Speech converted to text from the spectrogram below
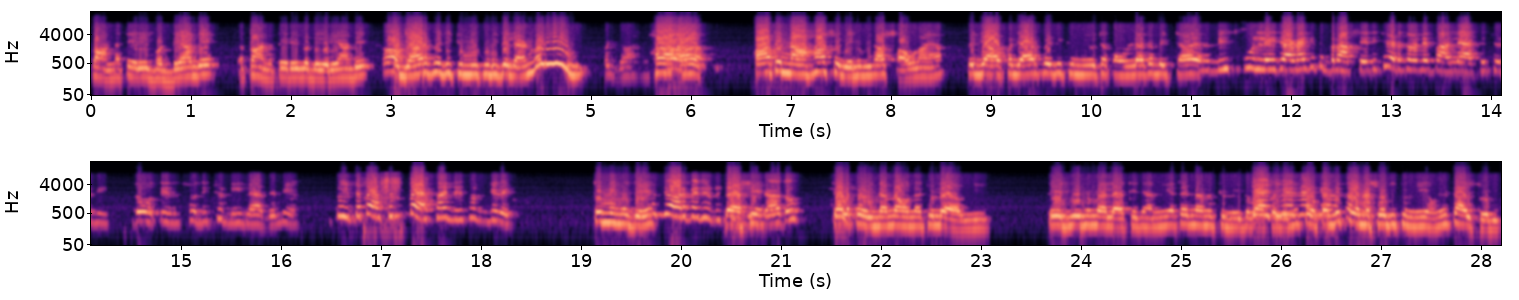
ਧੰਨ ਤੇਰੇ ਵੱਡਿਆਂ ਦੇ ਧੰਨ ਤੇਰੇ ਵਡੇਰਿਆਂ ਦੇ। 50 ਰੁਪਏ ਦੀ ਚੁੰਨੀ ਕੁੜੀ ਦੇ ਲੈਣ ਵਾਲੀ ਹੋਈ ਹਾਂ ਆ- ਆ ਤੇ ਨਾ ਹੱਸਦੇ ਨੂੰ ਵੀ ਹਾਸਾ ਆਉਣਾ ਆ। 50 50 ਰੁਪਏ ਦੀ ਚੁੰਨੀ ਉੱਥੇ ਕੌਣ ਲੈ ਕੇ ਬੈਠਾ ਹੈ ਵੀ ਸਕੂਲੇ ਜਾਣਾ ਕਿ ਤੇ ਬਰਾਤੇ ਨਹੀਂ ਛੱਡਦਾ ਉਹਨੇ ਪਾ ਲੈ ਕੇ ਚੁੰਨੀ 2-300 ਦੀ ਚੁੰਨੀ ਲੈ ਦੇਣੀ ਆ। ਤੁਸੀਂ ਤੇ ਪੈਸੇ ਪੈਸਾ ਨਹੀਂ ਸਮਝ ਰਹੇ ਤੇ ਮੈਨੂੰ ਦੇ। 1000 ਰੁਪਏ ਦੀ? ਚੁੰਨੀ ਲੈ ਦੋ। ਚੱਲ ਕੋਈ ਨਾ ਮੈਂ ਉਹਨਾਂ ਚੋਂ ਲੈ ਆਉਣੀ ਤੇਜਵੀਰ ਨੂੰ ਮੈਂ ਲੈ ਕੇ ਜਾਨੀ ਆ ਤੇ ਮੈਂ ਉਹਨੂੰ ਚੁੰਨੀ ਦਵਾ ਕੇ ਲੈਣੀ ਨੇ ਕੋਟਨ ਦੀ 300 ਦੀ ਚੁੰਨੀ ਆਉਣੀ 250 ਦੀ।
